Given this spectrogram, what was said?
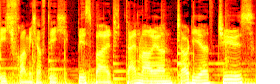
Ich freue mich auf dich. Bis bald. Dein Marian. Ciao dir. Tschüss.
